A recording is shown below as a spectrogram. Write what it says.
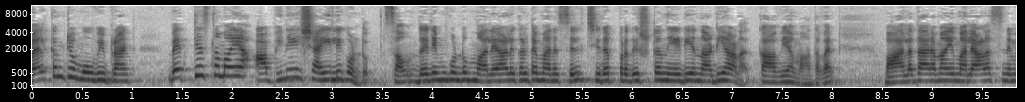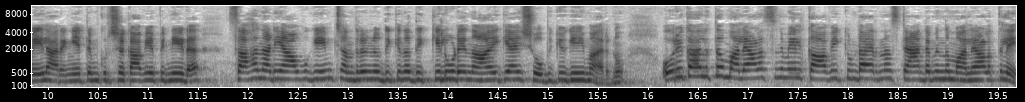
വെൽക്കം ടു മൂവി ബ്രാൻഡ് വ്യത്യസ്തമായ അഭിനയ ശൈലി കൊണ്ടും സൗന്ദര്യം കൊണ്ടും മലയാളികളുടെ മനസ്സിൽ ചിരപ്രതിഷ്ഠ നേടിയ നടിയാണ് കാവ്യ മാധവൻ. ബാലതാരമായി മലയാള സിനിമയിൽ അരങ്ങേറ്റം കുറിച്ച കാവ്യ പിന്നീട് സഹനടിയാവുകയും ചന്ദ്രൻ ഉദിക്കുന്ന ദിക്കിലൂടെ നായികയായി ശോഭിക്കുകയുമായിരുന്നു. ഒരു കാലത്ത് മലയാള സിനിമയിൽ കാവ്യയ്ക്കുണ്ടായിരുന്ന സ്റ്റാൻഡം ഇന്ന് മലയാളത്തിലെ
